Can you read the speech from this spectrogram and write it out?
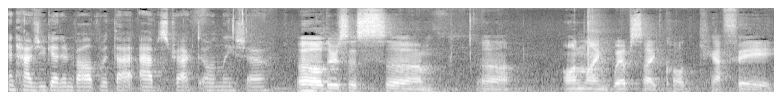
And how'd you get involved with that abstract only show? Oh, there's this um, uh, online website called Cafe,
